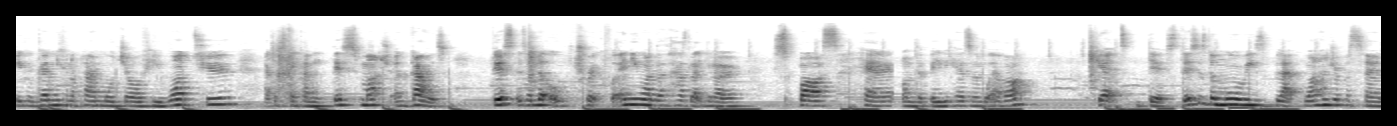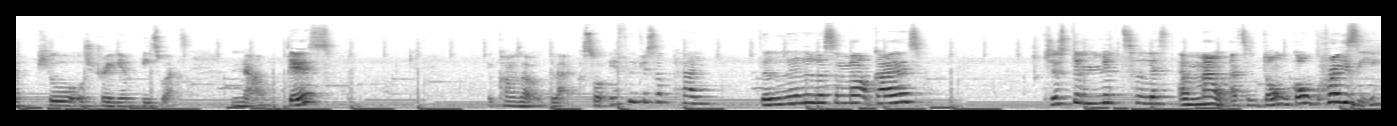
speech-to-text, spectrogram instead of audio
You can, again, you can apply more gel if you want to. I just think I need this much. And guys, this is a little trick for anyone that has like, you know, sparse hair on the baby hairs and whatever get this. This is the Murray's Black 100% pure Australian beeswax. Now this, it comes out black. So if you just apply the littlest amount, guys, just the littlest amount, as in don't go crazy.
